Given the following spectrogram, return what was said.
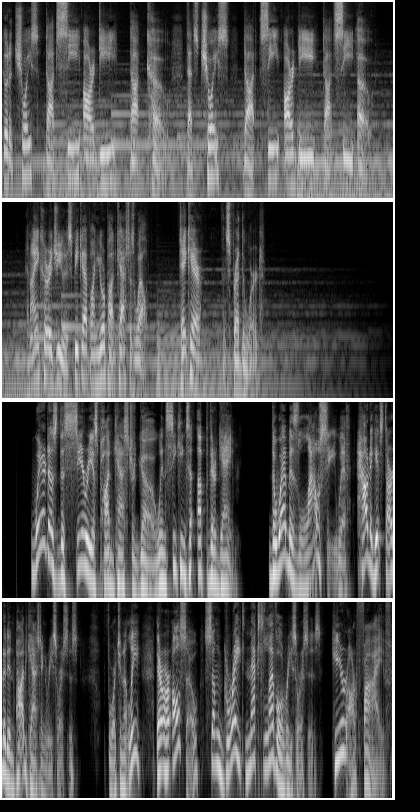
go to choice.crd.co. That's choice.crd.co. And I encourage you to speak up on your podcast as well. Take care and spread the word. Where does the serious podcaster go when seeking to up their game? The web is lousy with how to get started in podcasting resources. Fortunately, there are also some great next level resources. Here are five.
